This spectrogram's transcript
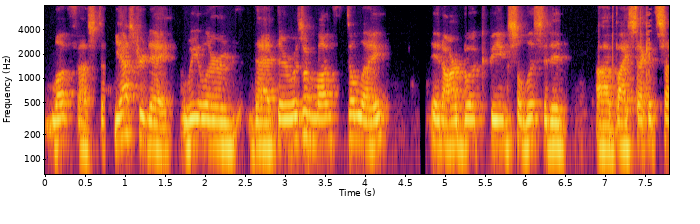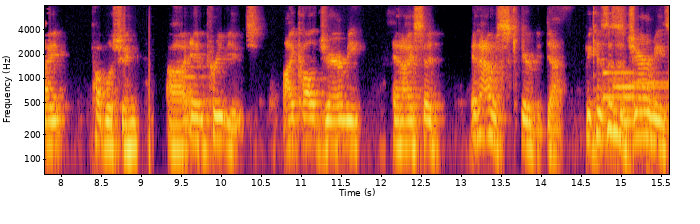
Love Fest. Yesterday, we learned that there was a month delay in our book being solicited uh, by Second Sight Publishing uh, in previews. I called Jeremy and I said, and I was scared to death because this is Jeremy's,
